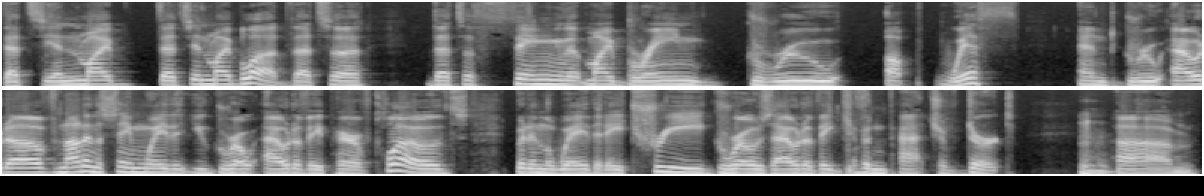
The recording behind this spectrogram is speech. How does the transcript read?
that's in my that's in my blood. That's a that's a thing that my brain grew up with and grew out of, not in the same way that you grow out of a pair of clothes, but in the way that a tree grows out of a given patch of dirt. Um,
